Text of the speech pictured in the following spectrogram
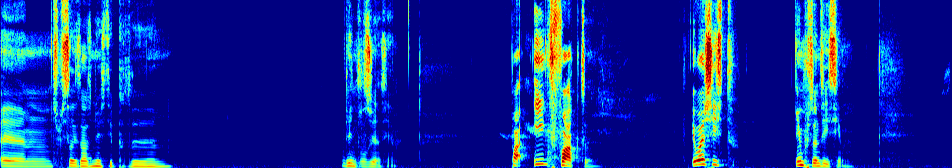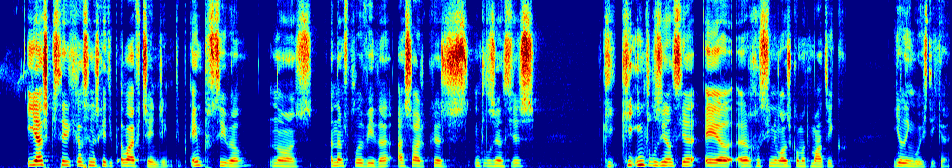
um, especializados neste tipo de, de inteligência. Pá, e de facto, eu acho isto importantíssimo. E acho que isto é aquelas cenas que é tipo life changing. Tipo, é impossível nós andamos pela vida a achar que as inteligências. que, que inteligência é a, a raciocínio lógico matemático e a linguística.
